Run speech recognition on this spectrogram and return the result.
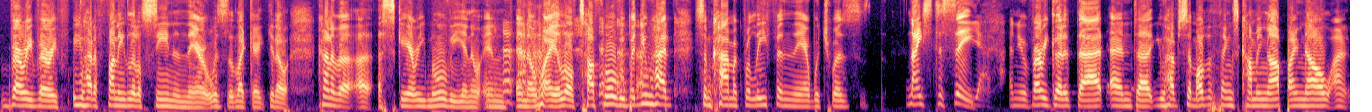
very, very. f- You had a funny little scene in there. It was like a, you know, kind of a, a, a scary movie, you know, in in a way, a little tough movie. But you had some comic relief in there, which was nice to see. Yes. And you're very good at that. And uh, you have some other things coming up. I know uh,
